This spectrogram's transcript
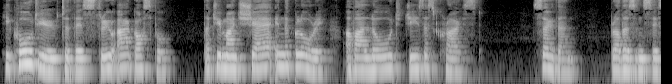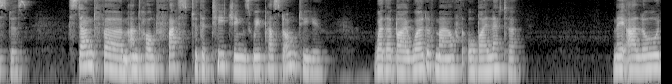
He called you to this through our gospel, that you might share in the glory of our Lord Jesus Christ. So then, brothers and sisters. Stand firm and hold fast to the teachings we passed on to you, whether by word of mouth or by letter. May our Lord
